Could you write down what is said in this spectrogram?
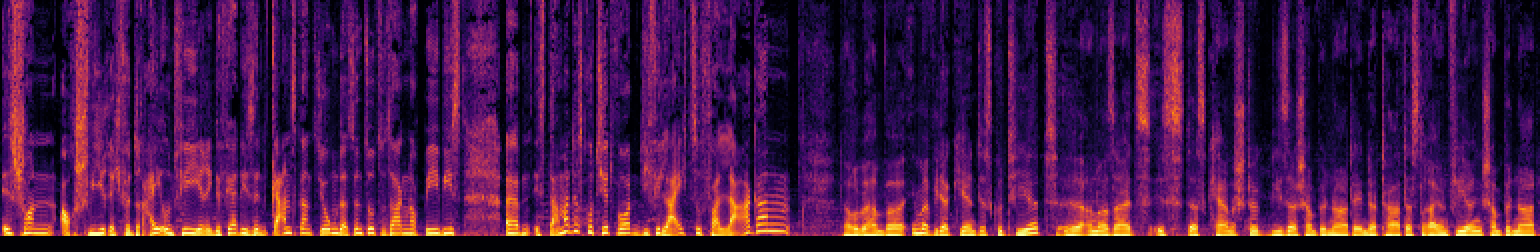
ist schon auch schwierig für drei- und vierjährige Pferde, die sind ganz, ganz jung, das sind sozusagen noch Babys. Ähm, ist da mal diskutiert worden, die vielleicht zu verlagern? Darüber haben wir immer wiederkehrend diskutiert. Äh, andererseits ist das Kernstück dieser Championate in der Tat das drei- und vierjährigen Championat,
